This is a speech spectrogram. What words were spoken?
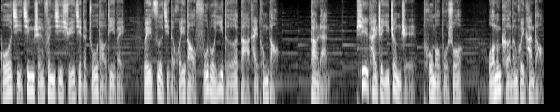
国际精神分析学界的主导地位，为自己的回到弗洛伊德打开通道。当然，撇开这一政治图谋不说，我们可能会看到，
